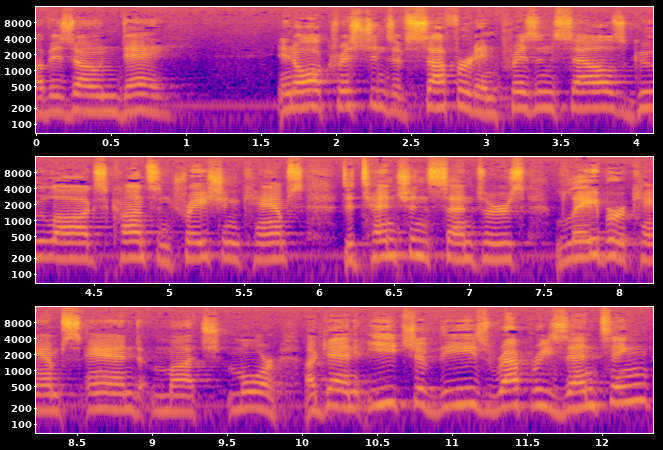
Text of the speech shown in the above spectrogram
of his own day. In all, Christians have suffered in prison cells, gulags, concentration camps, detention centers, labor camps, and much more. Again, each of these representing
